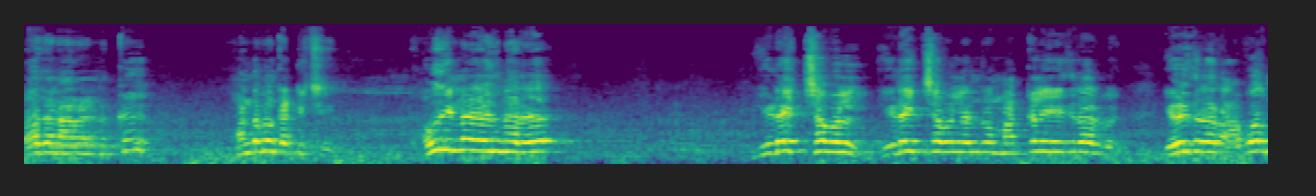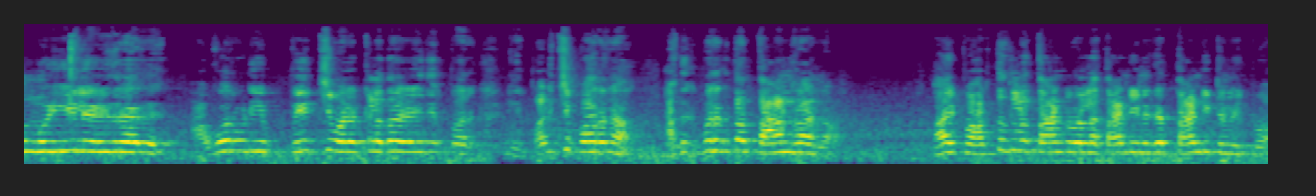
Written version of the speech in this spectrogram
ராஜநாராயணனுக்கு மண்டபம் கட்டிச்சு. அவர் என்ன எழுதினாரு? இடைச்சவல் இடைச்சவல் என்ற மக்களை எழுதுகிறார்கள். எழுதுறார் அவர் மொழியில் எழுதுறாரு அவருடைய பேச்சு வழக்கில் தான் எழுதியிருப்பாரு. நீ படிச்சு பாருங்க. அதுக்கு பிறகு தான் தாண்டுறாங்க. நான் இப்போ அடுத்ததுல தாண்டுவல்ல தாண்டி நிற்க தாண்டிட்டேன் இப்போ.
